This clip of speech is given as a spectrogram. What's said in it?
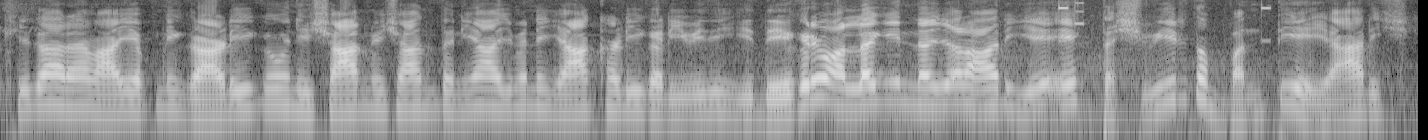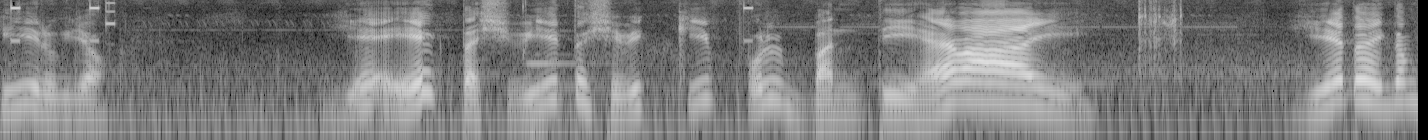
किधर है भाई, अपनी गाड़ी को निशान विशान तो नहीं, आज मैंने यहाँ खड़ी करी हुई थी। ये देख रहे हो, अलग ही नज़र आ रही है। एक तस्वीर तो बनती है यार, इसकी, रुक जाओ। ये एक तस्वीर तो शिविक की फुल बनती है भाई। ये तो एकदम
